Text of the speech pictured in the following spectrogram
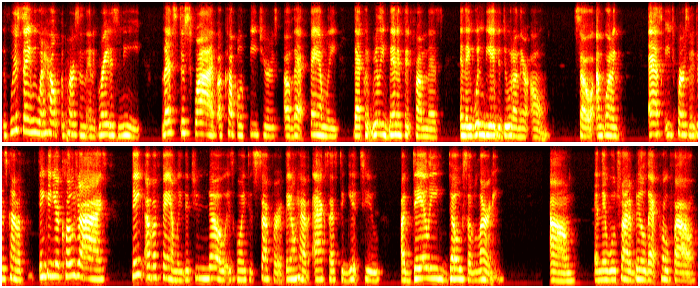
if we're saying we want to help the person in the greatest need? Let's describe a couple of features of that family that could really benefit from this, and they wouldn't be able to do it on their own. So I'm going to ask each person to just kind of think in your close your eyes think of a family that you know is going to suffer if they don't have access to get to a daily dose of learning. Um, and then we'll try to build that profile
